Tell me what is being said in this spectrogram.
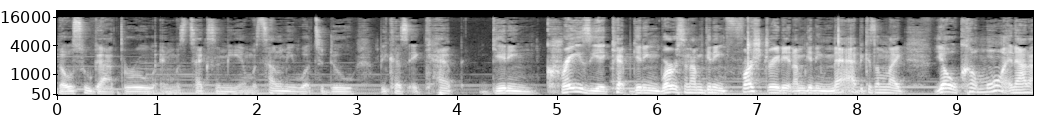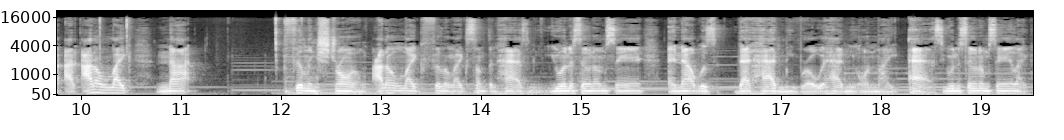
those who got through and was texting me and was telling me what to do because it kept getting crazy. It kept getting worse and I'm getting frustrated. And I'm getting mad because I'm like, yo, come on. And I, I, I don't like not feeling strong. I don't like feeling like something has me. You understand what I'm saying? And that was that had me, bro. It had me on my ass. You understand what I'm saying? Like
